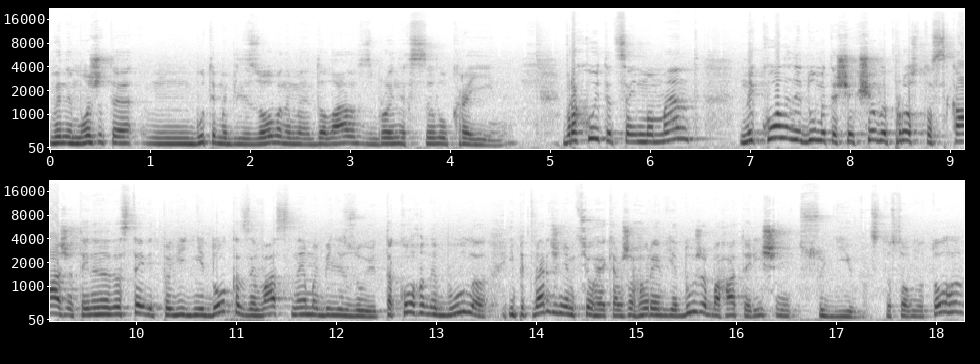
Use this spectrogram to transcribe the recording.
ви не можете бути мобілізованими до лав Збройних сил України. Врахуйте цей момент. Ніколи не думайте, що якщо ви просто скажете і не надасте відповідні докази, вас не мобілізують. Такого не було. І підтвердженням цього, як я вже говорив, є дуже багато рішень судів стосовно того,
